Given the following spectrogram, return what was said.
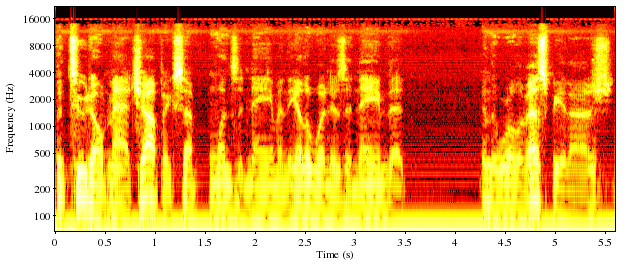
the two don't match up except one's a name and the other one is a name that in the world of espionage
